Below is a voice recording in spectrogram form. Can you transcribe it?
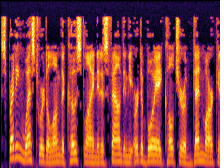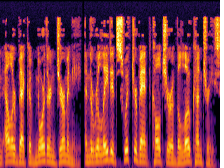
Spreading westward along the coastline it is found in the Ertebølle culture of Denmark and Ellerbek of northern Germany, and the related Swifterbant culture of the Low Countries.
